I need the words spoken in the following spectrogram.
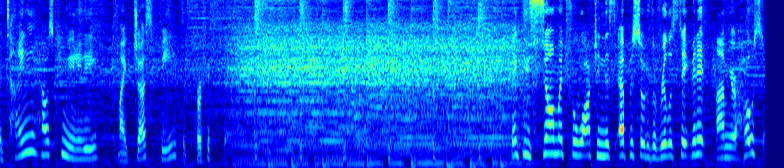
a tiny house community might just be the perfect fit. Thank you so much for watching this episode of the Real Estate Minute. I'm your host,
